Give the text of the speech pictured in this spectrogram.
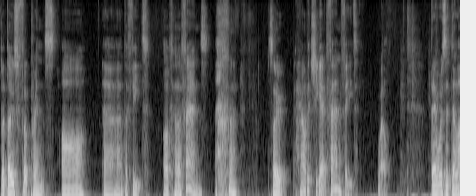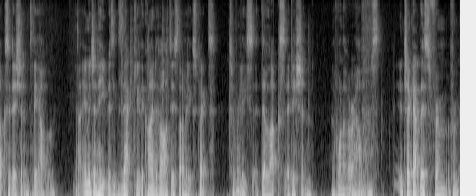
But those footprints are uh, the feet of her fans. so, how did she get fan feet? Well, there was a deluxe edition to the album. Now, Imogen Heap is exactly the kind of artist I would expect to release a deluxe edition of one of her albums. Check out this from from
